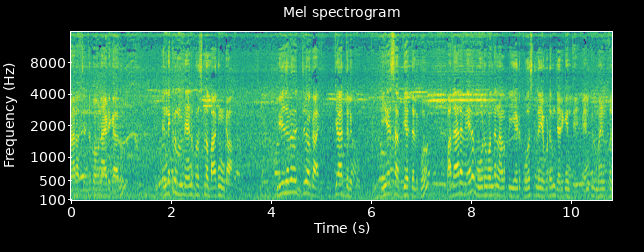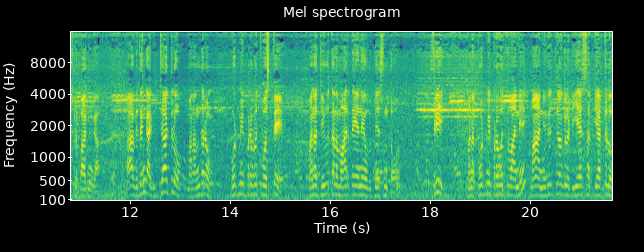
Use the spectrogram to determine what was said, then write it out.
నారా చంద్రబాబు నాయుడు గారు ఎన్నికల మేనిఫెస్టోలో భాగంగా నిరుద్యోగ విద్యార్థులకు డిఎస్ అభ్యర్థులకు పదహారు వేల మూడు వందల నలభై ఏడు పోస్టులు ఇవ్వడం జరిగింది. ఎన్నికల మేనిఫెస్టోలో భాగంగా. ఆ విధంగా విద్యార్థులు మనందరం కూటమి ప్రభుత్వం వస్తే మన జీవితాలు మారుతాయనే ఉద్దేశంతో శ్రీ మన కూటమి ప్రభుత్వాన్ని మా నిరుద్యోగులు డిఎస్ అభ్యర్థులు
